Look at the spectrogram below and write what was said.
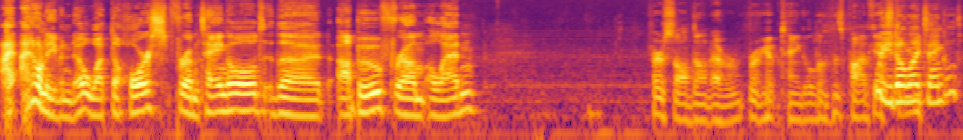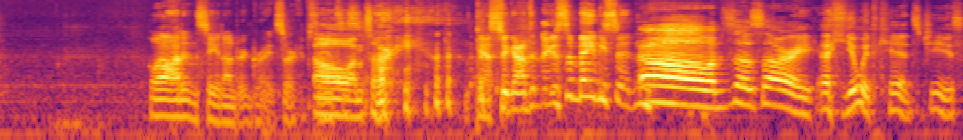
I, I don't even know what the horse from Tangled, the Abu from Aladdin? First of all, don't ever bring up Tangled in this podcast. Well, you don't again. like Tangled? Well, I didn't see it under great circumstances. Oh, I'm sorry. Guess who got to do some babysitting? oh, I'm so sorry. Uh, you with kids, jeez.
